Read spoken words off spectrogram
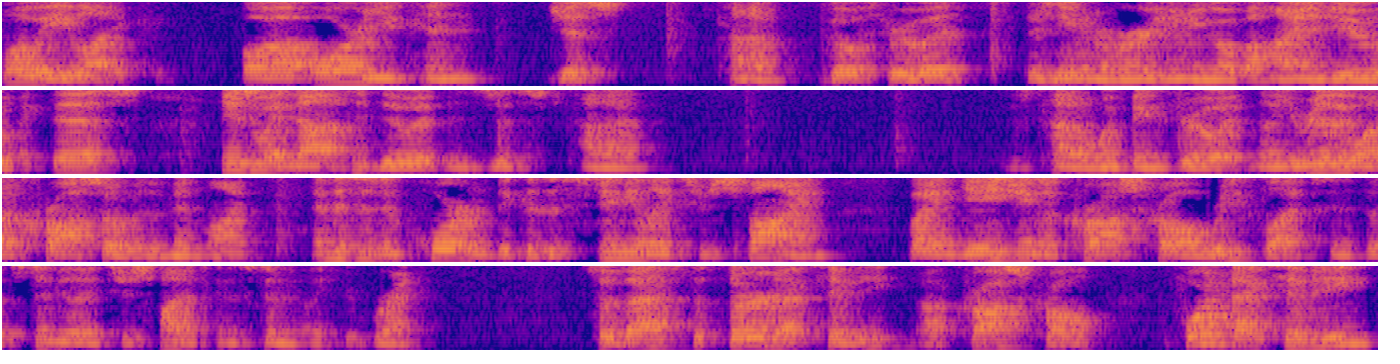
flowy like, or you can just kind of go through it. There's even a version you go behind you like this. Here's a way not to do it is just kind of just kind of wimping through it. Now you really want to cross over the midline. And this is important because it stimulates your spine by engaging a cross crawl reflex. And if that stimulates your spine, it's going to stimulate your brain. So that's the third activity, uh, cross crawl. The fourth activity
